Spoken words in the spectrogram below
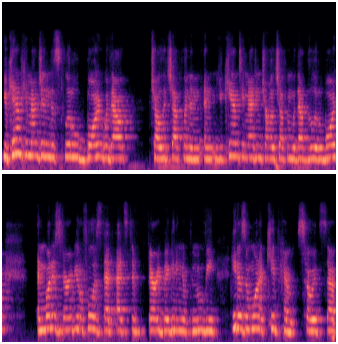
You can't imagine this little boy without charlie chaplin and and you can't imagine charlie chaplin without the little boy. And what is very beautiful is that at the very beginning of the movie, he doesn't want to keep him. So it's uh,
